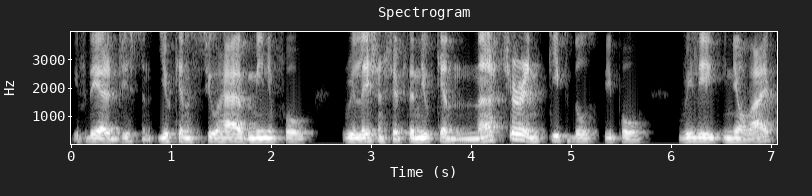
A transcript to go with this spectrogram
if they are distant, you can still have meaningful relationships and you can nurture and keep those people really in your life.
